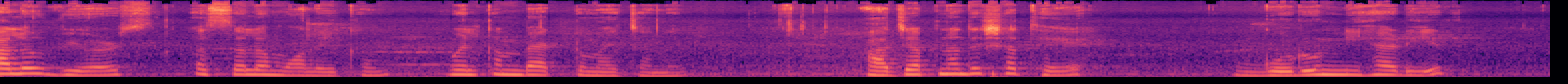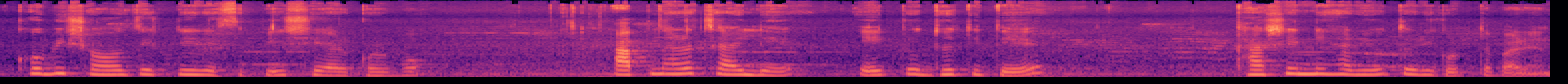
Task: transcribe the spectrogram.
হ্যালো ভিউয়ার্স আসসালামু আলাইকুম welcome back to my channel আজ আপনাদের সাথে গরুর নিহারির খুবই সহজ একটি রেসিপি শেয়ার করব। আপনারা চাইলে এই পদ্ধতিতে খাসির নিহারিও তৈরি করতে পারেন।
